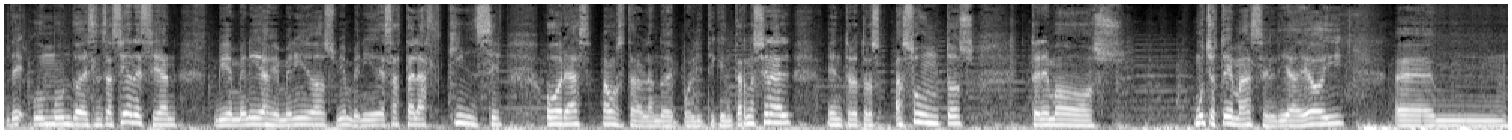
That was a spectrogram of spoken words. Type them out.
de Un Mundo de Sensaciones. Sean bienvenidas, bienvenidos, bienvenidas hasta las 15 horas. Vamos a estar hablando de política internacional, entre otros asuntos. Tenemos muchos temas el día de hoy. Em,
